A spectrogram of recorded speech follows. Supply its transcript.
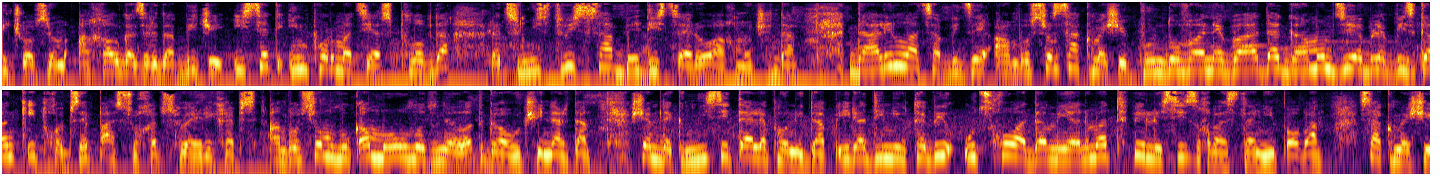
ეჭვობს რომ ახალგაზრდა ბიჭი ისეთ ინფორმაციას ფლობდა რაც მისთვის საბედისწერო აღმოჩნდა. დალი ლაცაბიძე ამბობს რომ საქმეში ბუნდოვანებაა და გამომძიებლებისგან კითხვებზე პასუხებს ვერ იღებს. ამბობს რომ ლუკა მოულოდნელად გაუჩინარდა. შემდეგ მისი ტელეფონი და პირადი ნივთები უცხო ადამიანმა თბილისის ზღვასთან იპოვა. საქმეში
